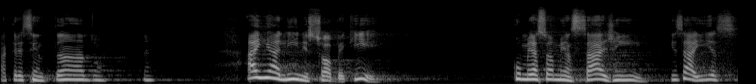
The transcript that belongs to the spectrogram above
acrescentando. Né? Aí a Aline sobe aqui, começa a mensagem em Isaías.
